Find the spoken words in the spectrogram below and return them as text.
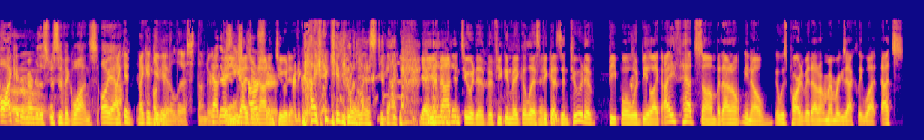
Oh, I can remember the specific ones. Oh yeah, I could, I could give Okay. you a list, Thunder. Yeah, there's Okay, you these guys are not intuitive. Pretty. I could give you a list. Yeah. yeah, you're not intuitive if you can make a list because intuitive people would be like, I had some, but I don't, you know, it was part of it. I don't remember exactly what. That's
